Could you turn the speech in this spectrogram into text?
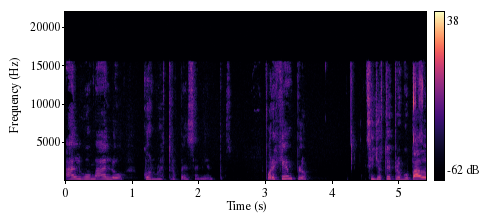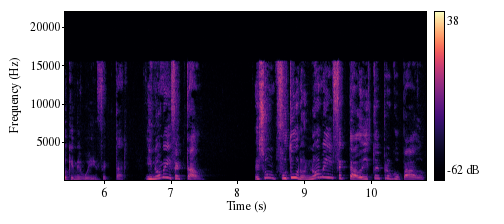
algo malo con nuestros pensamientos. Por ejemplo, si yo estoy preocupado que me voy a infectar y no me he infectado, es un futuro, no me he infectado y estoy preocupado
